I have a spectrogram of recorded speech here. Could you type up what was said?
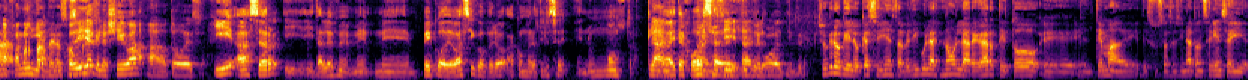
una por familia parte muy jodida que lo lleva a todo eso. Y a ser, y, y tal vez me, me- me peco de básico, pero a convertirse en un monstruo. Claro, Ahí está el juego bueno, ese sí, del está el juego del título. Yo creo que lo que hace bien esta película es no largarte todo eh, el tema de, de sus asesinatos en serie enseguida.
